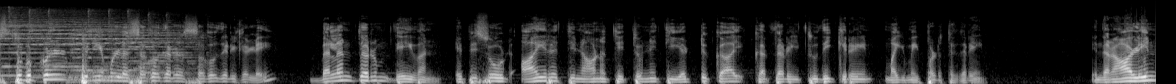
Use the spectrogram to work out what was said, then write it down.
கிறிஸ்துவுக்குள் பிரியமுள்ள சகோதர சகோதரிகளே பலன் தரும் தேவன். எபிசோட் ஆயிரத்தி நானூற்றி தொண்ணூற்றி எட்டுக்காய் கர்த்தரை துதிக்கிறேன் மகிமைப்படுத்துகிறேன். இந்த நாளின்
